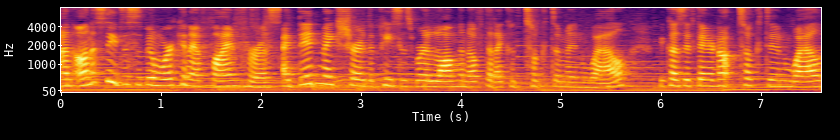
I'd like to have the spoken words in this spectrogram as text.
And honestly, this has been working out fine for us. I did make sure the pieces were long enough that I could tuck them in well, because if they're not tucked in well,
